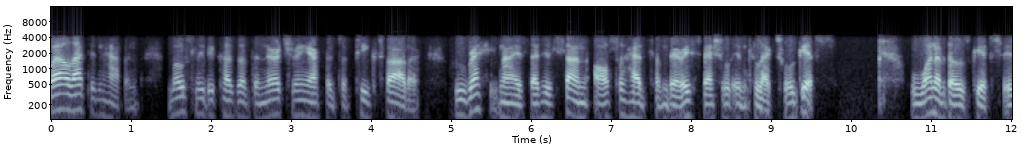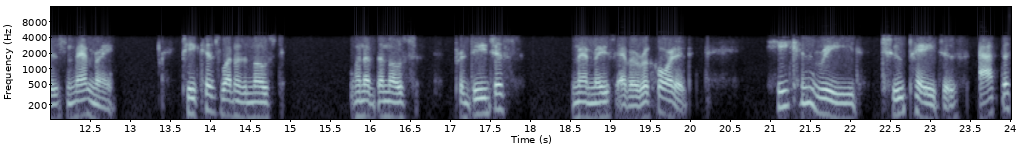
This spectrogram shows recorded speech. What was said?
Well, that didn't happen, mostly because of the nurturing efforts of Peek's father, who recognized that his son also had some very special intellectual gifts. One of those gifts is memory. Peek is one of the most one of the most prodigious memories ever recorded. He can read two pages at the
